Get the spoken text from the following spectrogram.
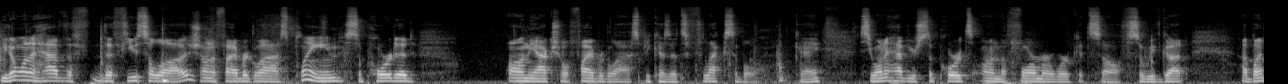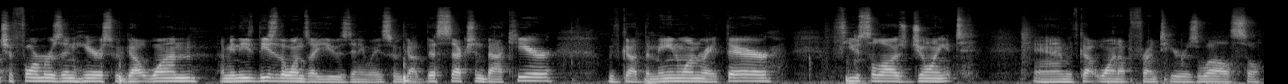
you don't want to have the, the fuselage on a fiberglass plane supported on the actual fiberglass because it's flexible, okay? So you want to have your supports on the former work itself. So we've got a bunch of formers in here. So we've got one, I mean, these, these are the ones I used anyway. So we've got this section back here. We've got the main one right there, fuselage joint, and we've got one up front here as well. So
